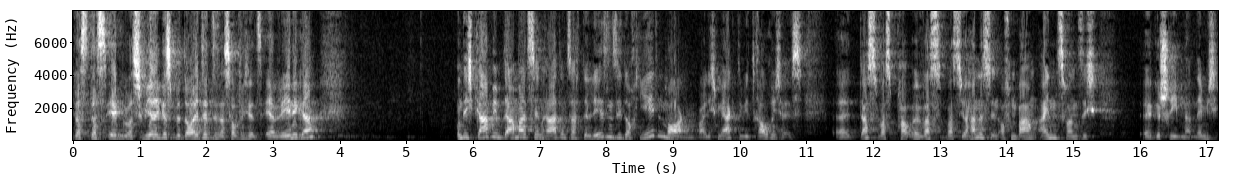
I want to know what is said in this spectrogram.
dass das irgendwas Schwieriges bedeutet. Das hoffe ich jetzt eher weniger. Und ich gab ihm damals den Rat und sagte, lesen Sie doch jeden Morgen, weil ich merkte, wie traurig er ist, äh, das, was, äh, Johannes in Offenbarung 21 äh, geschrieben hat, nämlich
